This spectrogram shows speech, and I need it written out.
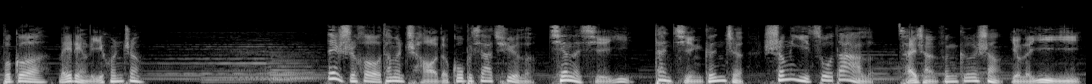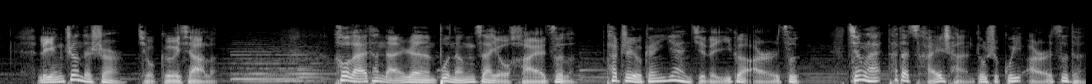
不过没领离婚证。”那时候他们吵得过不下去了，签了协议，但紧跟着生意做大了，财产分割上有了异议，领证的事儿就搁下了。后来她男人不能再有孩子了，他只有跟燕姐的一个儿子，将来他的财产都是归儿子的，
